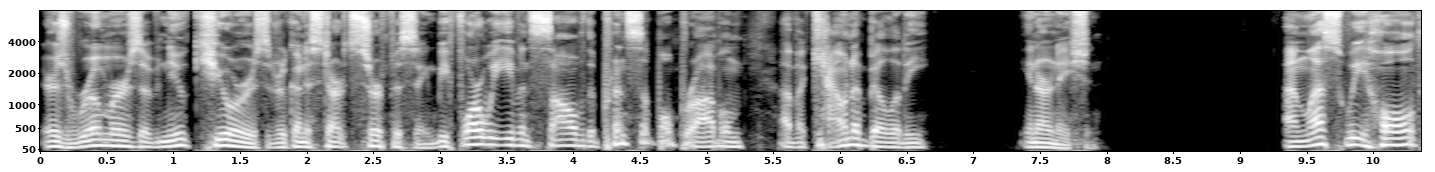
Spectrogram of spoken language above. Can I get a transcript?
There's rumors of new cures that are going to start surfacing before we even solve the principal problem of accountability in our nation. Unless we hold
